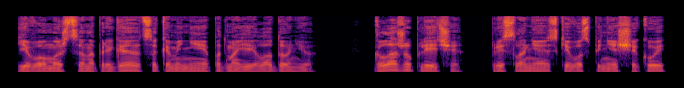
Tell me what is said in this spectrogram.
Его мышцы напрягаются, каменея под моей ладонью. Глажу плечи, прислоняюсь к его спине щекой,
